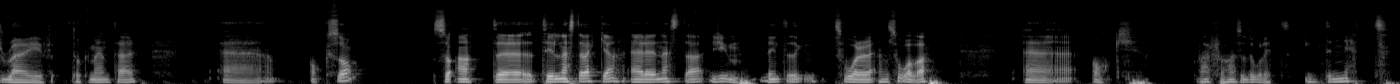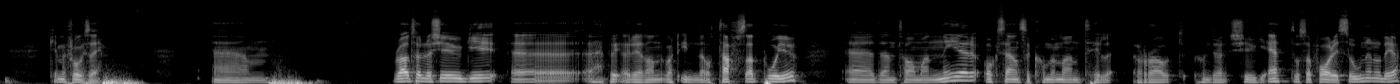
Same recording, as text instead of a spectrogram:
Drive-dokument här eh, också. Så att eh, till nästa vecka är det nästa gym. Det är inte svårare än så va? Eh, och varför har jag så dåligt internet? Kan man fråga sig. Eh, Route 120 eh, har vi redan varit inne och tafsat på ju. Eh, den tar man ner och sen så kommer man till Route 121 och Safari-zonen och det.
